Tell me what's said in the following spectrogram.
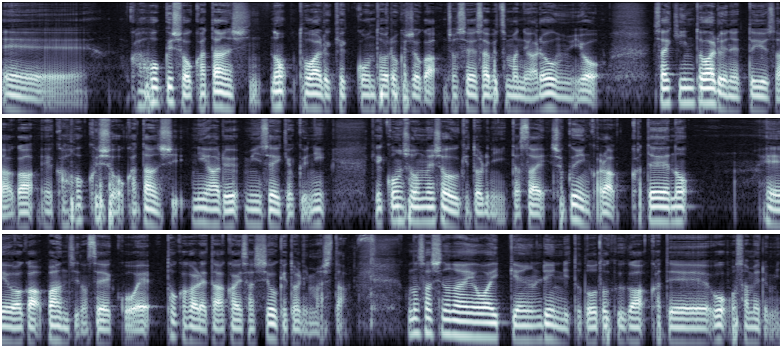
えー、河北省河丹市のとある結婚登録所が女性差別マニュアルを運用最近とあるネットユーザーが、え河北省河丹市にある民生局に結婚証明書を受け取りに行った際職員から家庭の平和が万事の成功へと書かれた赤い冊子を受け取りましたこの冊子の内容は一見倫理と道徳が家庭を治める道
